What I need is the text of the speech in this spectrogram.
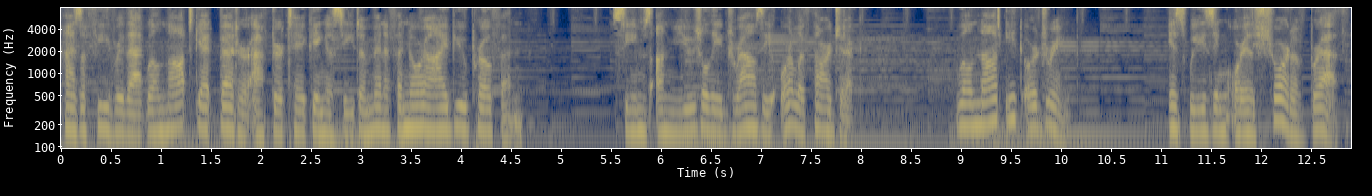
Has a fever that will not get better after taking acetaminophen or ibuprofen. Seems unusually drowsy or lethargic. Will not eat or drink. Is wheezing or is short of breath.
